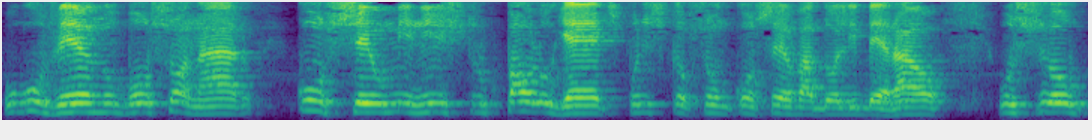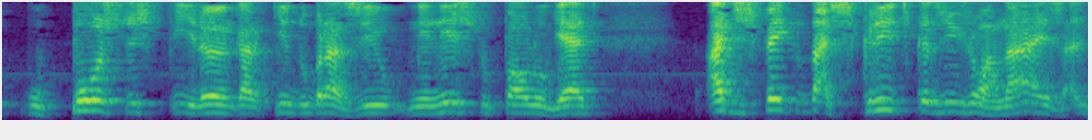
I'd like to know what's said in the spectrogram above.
o governo Bolsonaro, com seu ministro Paulo Guedes, por isso que eu sou um conservador liberal, o seu o posto espiranga aqui do Brasil, ministro Paulo Guedes, a despeito das críticas em jornais, as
